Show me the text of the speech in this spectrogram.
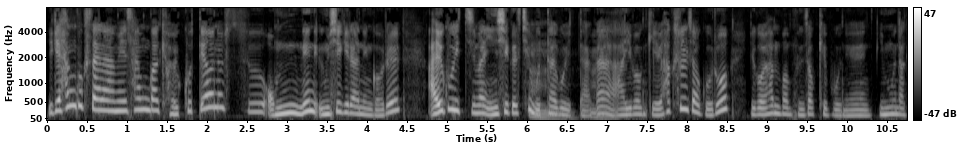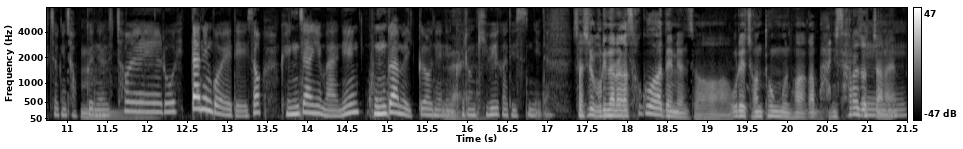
이게 한국 사람의 삶과 결코 떼어놓을 수 없는 음식이라는 거를 알고 있지만 인식을 채 음. 못하고 있다가 음. 아 이번 기회에 학술적으로 이걸 한번 분석해 보는 인문학적인 접근을 음. 처로 했다는 거에 대해서 굉장히 많은 공감을 이끌어내는 네. 그런 기회가 됐습니다. 사실 우리나라가 서구화되면서 우리의 전통 문화가 많이 사라졌잖아요. 네.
